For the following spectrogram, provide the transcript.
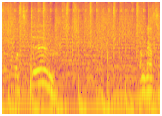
don't know what to do. I'm gonna have to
